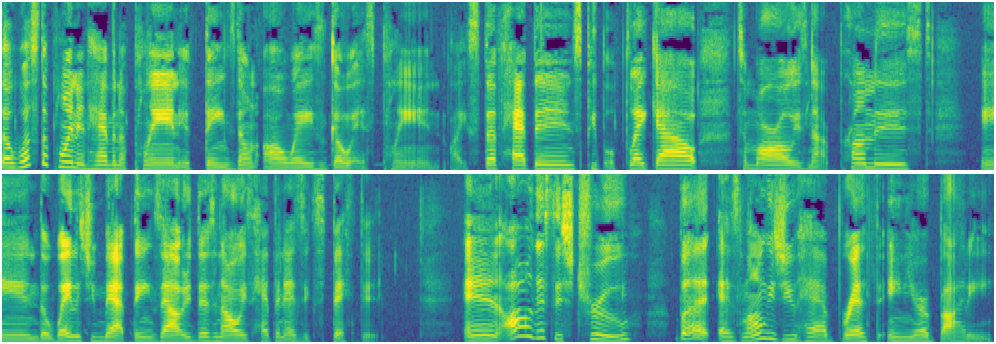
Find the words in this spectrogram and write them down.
So, what's the point in having a plan if things don't always go as planned? Like, stuff happens, people flake out, tomorrow is not promised, and the way that you map things out, it doesn't always happen as expected. And all this is true, but as long as you have breath in your body,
